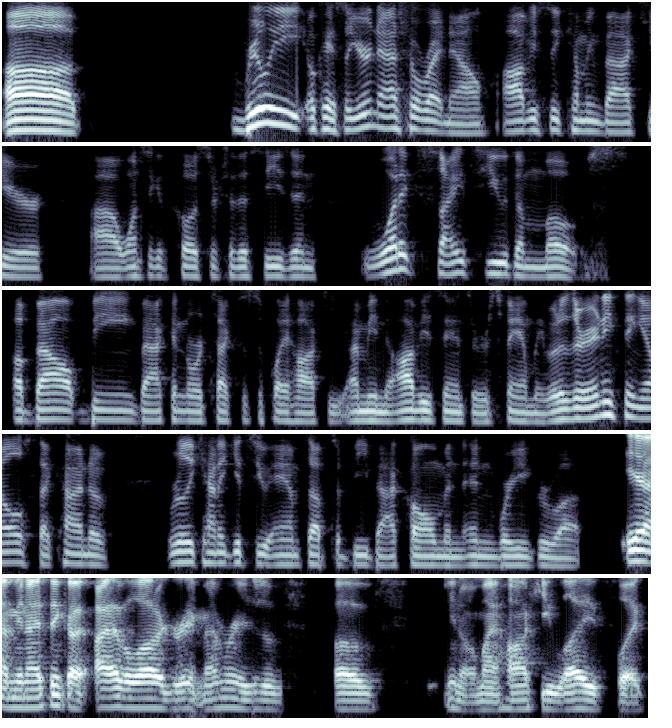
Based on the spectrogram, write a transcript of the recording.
uh, really, okay. So you're in Nashville right now. Obviously, coming back here uh, once it gets closer to the season. What excites you the most about being back in North Texas to play hockey? I mean, the obvious answer is family, but is there anything else that kind of really kind of gets you amped up to be back home and, and where you grew up? Yeah, I mean, I think I, I have a lot of great memories of of you know my hockey life. Like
